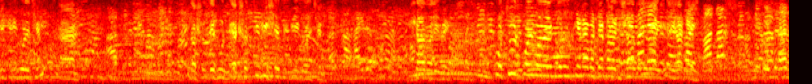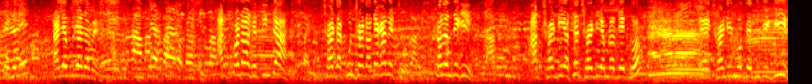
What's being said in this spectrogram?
বিক্রি করেছেন। দর্শক দেখুন, একশো তিরিশে বিক্রি করেছেন। সাহেব আলী ভাই, প্রচুর পরিমাণে গরু কেনা বেচা করেন সাহেব আলী ভাই তাহলে বোঝা যাবে। আর কটা আছে? তিনটা? ছয়টা, কোন ছয়টা? দেখান একটু। চলেন দেখি। আর ছয়টি আছে, ছয়টি আমরা দেখব। ছয়টির মধ্যে দুটি গির।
